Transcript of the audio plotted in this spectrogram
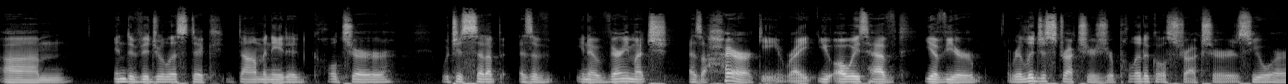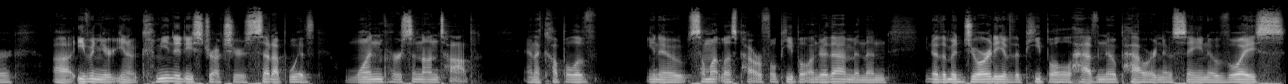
um, individualistic dominated culture, which is set up as a you know very much as a hierarchy. Right? You always have you have your religious structures, your political structures, your uh, even your you know community structures set up with one person on top and a couple of you know somewhat less powerful people under them. And then you know the majority of the people have no power no say no voice.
